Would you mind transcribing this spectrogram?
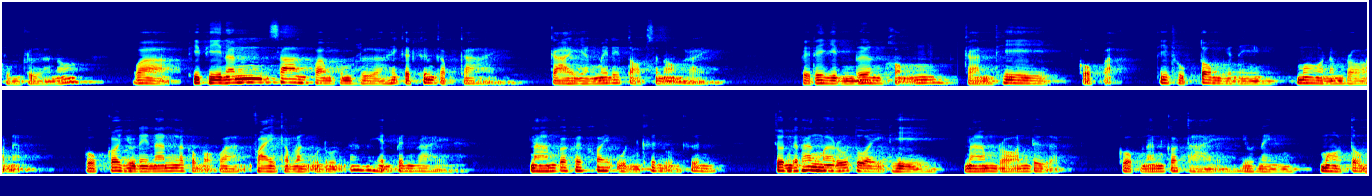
คลุมเครือเนาะ ว่าพีพีนั้นสร้างความคลุมเครือให้เกิดขึ้นกับกาย กายยังไม่ได้ตอบสนองอะไร ไปได้ยินเรื่องของการที่กบอะที่ถูกต้มอยู่ในหม้อน้ำร้อนอะกบก็อยู่ในนั้นแล้วก็บอกว่าไฟกำลังอุ่นๆไม่เห็นเป็นไรนะน้ำก็ค่อยๆ อุ่นขึ้นอุ่นขึ้น จนกระทั่งมารู้ตัวอีกที น้ำร้อนเดือด กบนั้นก็ตายอยู่ในหม้อต้ม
